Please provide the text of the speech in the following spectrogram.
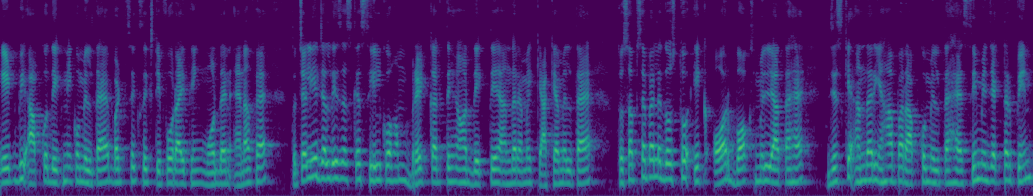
eight भी आपको देखने को मिलता है but six sixty four I think more than enough है। तो चलिए जल्दी से इसके सील को हम ब्रेक करते हैं और देखते हैं अंदर हमें क्या क्या मिलता है। तो सबसे पहले दोस्तों, एक और बॉक्स मिल जाता है, जिसके अंदर यहाँ पर आपको मिलता है सिम इजेक्टर पिन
